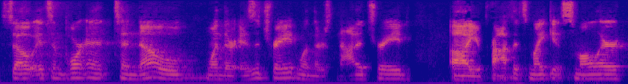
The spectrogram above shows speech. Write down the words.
So it's important to know when there is a trade, when there's not a trade. Uh, your profits might get smaller.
